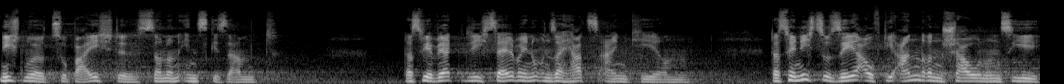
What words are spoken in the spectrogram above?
nicht nur zur Beichte, sondern insgesamt, dass wir wirklich selber in unser Herz einkehren, dass wir nicht so sehr auf die anderen schauen und sie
